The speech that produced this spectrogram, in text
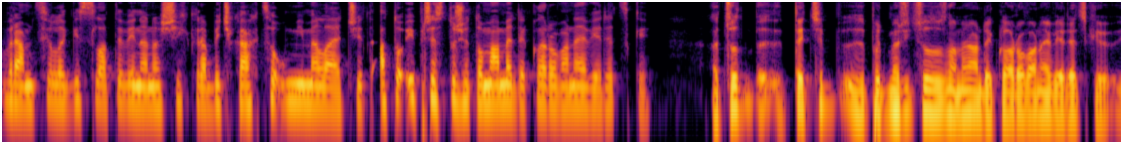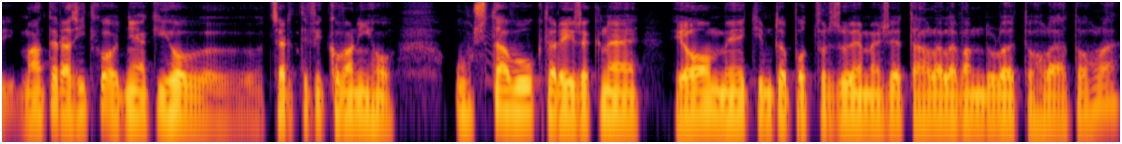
v rámci legislativy na našich krabičkách, co umíme léčit a to i přesto, že to máme deklarované vědecky. A co, teď si pojďme říct, co to znamená deklarované vědecky. Máte razítko od nějakého certifikovaného ústavu, který řekne, jo, my tímto potvrzujeme, že tahle levandule tohle a tohle?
